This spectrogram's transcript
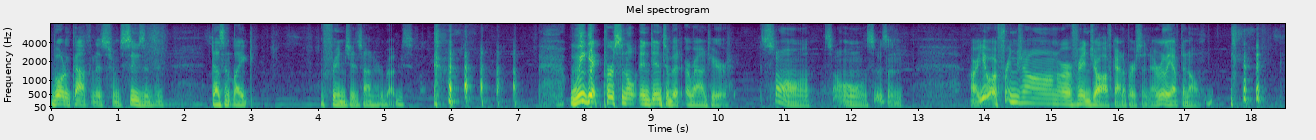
vote of confidence from Susan who doesn't like fringes on her rugs. we get personal and intimate around here. So, so, Susan, are you a fringe on or a fringe off kind of person? I really have to know.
